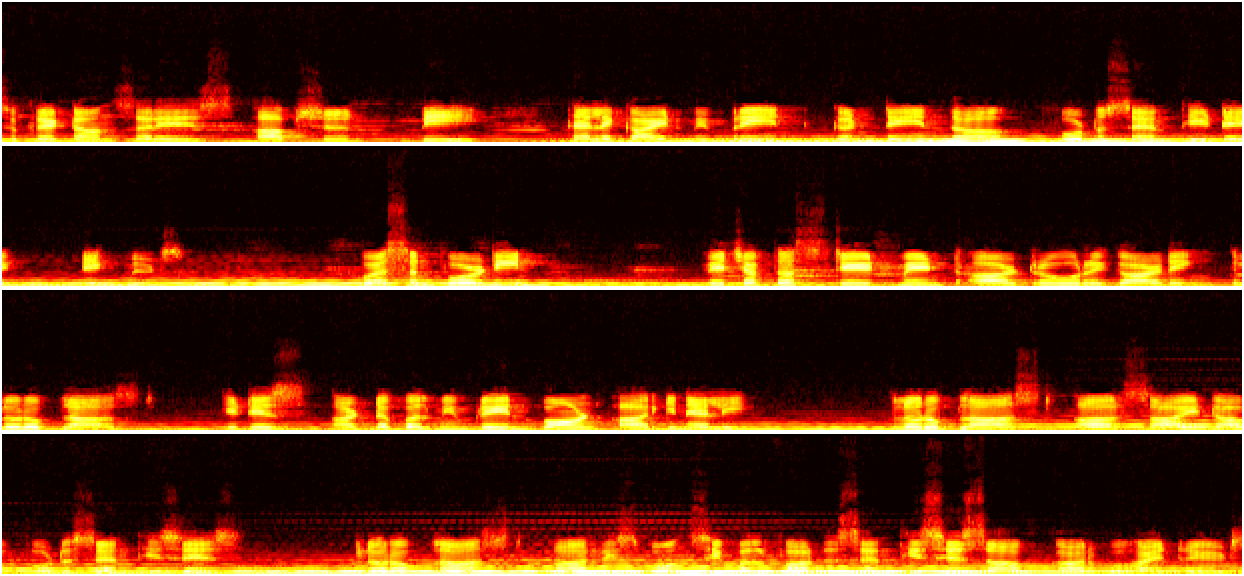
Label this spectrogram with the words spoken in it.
So correct answer is option B. Thylakoid membrane contain the photosynthetic pigments. Question 14. Which of the statement are true regarding chloroplast? It is a double membrane bond organelle. Chloroplasts are site of photosynthesis Chloroplasts are responsible for the synthesis of carbohydrates.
